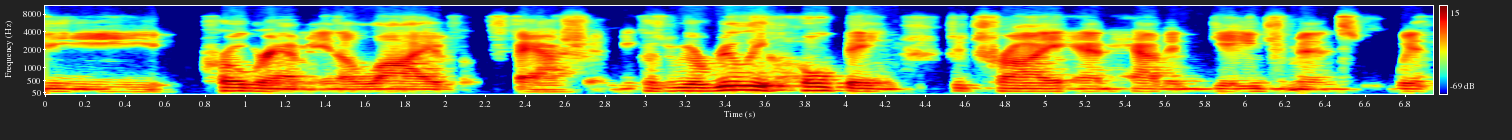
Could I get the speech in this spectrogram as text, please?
the program in a live fashion because we were really hoping to try and have engagement with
